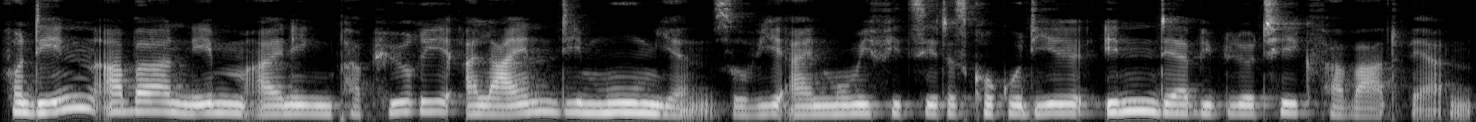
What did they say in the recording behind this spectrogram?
von denen aber neben einigen Papyri allein die Mumien sowie ein mumifiziertes Krokodil in der Bibliothek verwahrt werden.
